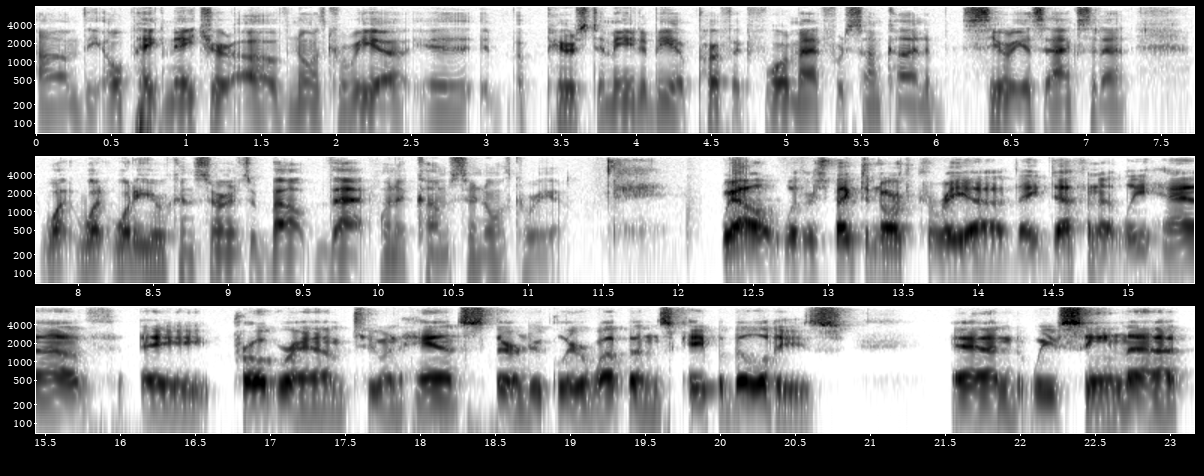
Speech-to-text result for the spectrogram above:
Um, the opaque nature of North Korea is, appears to me to be a perfect format for some kind of serious accident. What what what are your concerns about that when it comes to North Korea? Well, with respect to North Korea, they definitely have a program to enhance their nuclear weapons capabilities. And we've seen that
